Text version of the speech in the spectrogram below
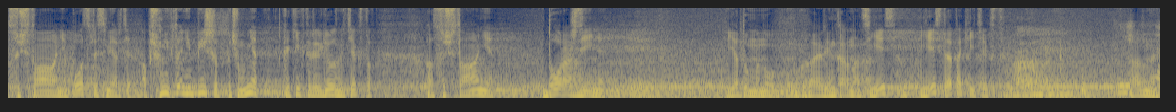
существование после смерти. А почему никто не пишет? Почему нет каких-то религиозных текстов о существовании до рождения? Я думаю, ну, о реинкарнации есть? Есть, да, такие тексты? Разные?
